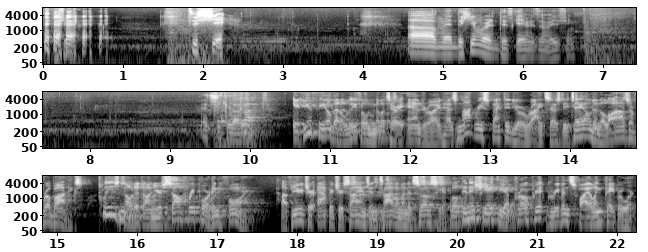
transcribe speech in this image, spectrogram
To share. to share. Oh man, the humor in this game is amazing. I just love Good. it. If you feel that a lethal military android has not respected your rights as detailed in the laws of robotics, please note it on your self-reporting form. A future Aperture Science Entitlement Associate will initiate the appropriate grievance filing paperwork.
